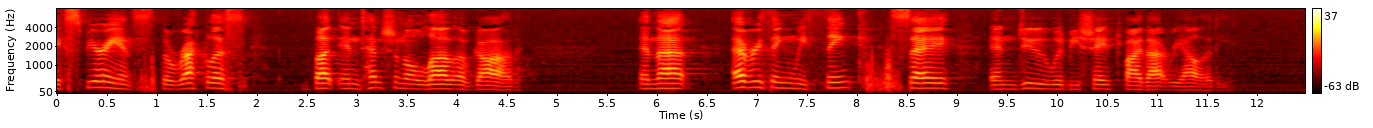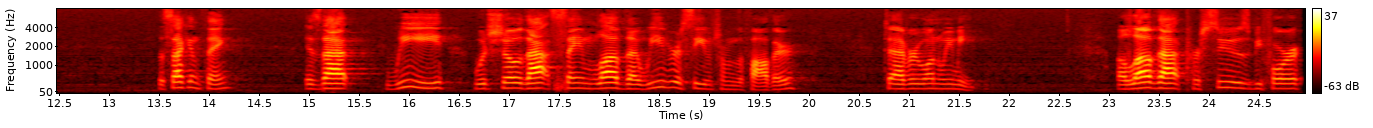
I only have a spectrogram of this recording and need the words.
experience the reckless but intentional love of God, and that everything we think, say, and do would be shaped by that reality. The second thing is that we would show that same love that we've received from the Father to everyone we meet. A love that pursues before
